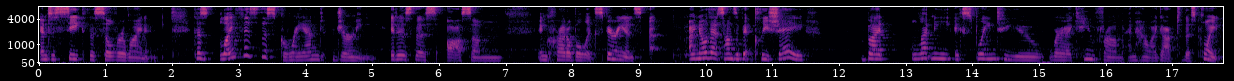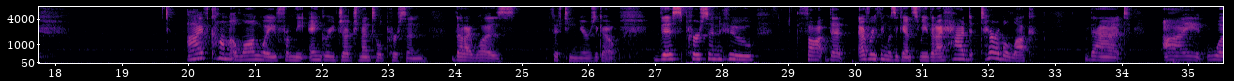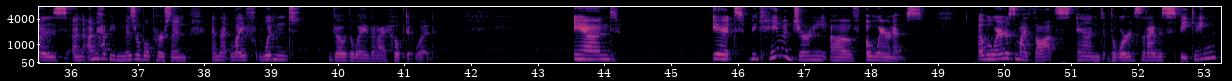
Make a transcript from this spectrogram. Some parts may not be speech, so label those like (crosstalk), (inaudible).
and to seek the silver lining. Because life is this grand journey, it is this awesome, incredible experience. I know that sounds a bit cliche, but let me explain to you where I came from and how I got to this point. I've come a long way from the angry, judgmental person that I was 15 years ago. This person who thought that everything was against me, that I had terrible luck, that I was an unhappy, miserable person, and that life wouldn't go the way that I hoped it would. And it became a journey of awareness, of awareness of my thoughts and the words that I was speaking,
